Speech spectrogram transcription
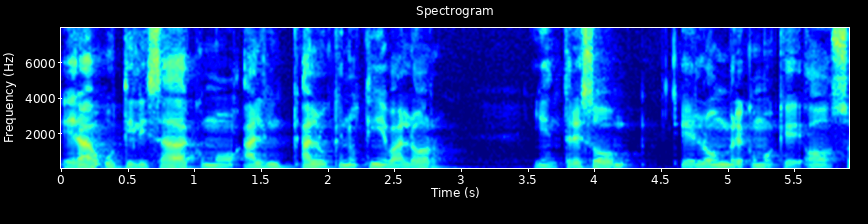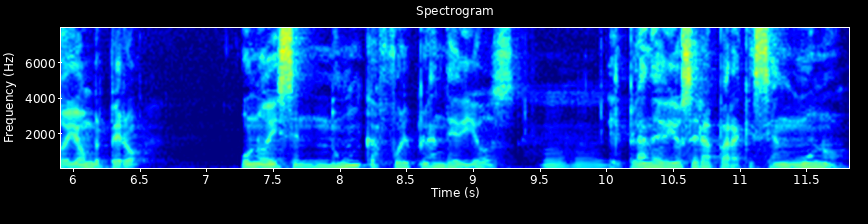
Era utilizada como algo que no tiene valor. Y entre eso el hombre como que, oh, soy hombre, pero uno dice, nunca fue el plan de Dios. El plan de Dios era para que sean uno,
